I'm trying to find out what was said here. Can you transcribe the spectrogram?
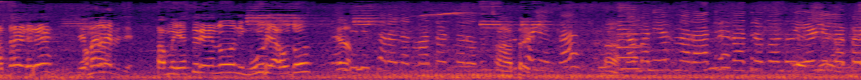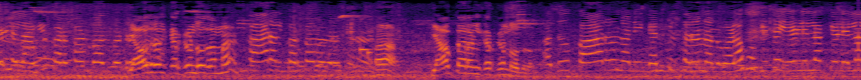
ಹತ್ರ ಇಡ್ರಿ. ತಮ್ಮ ಹೆಸರೇನು ನಿಮ್ ಊರು ಯಾವುದು? ಸರ್ ನಾನು ಮಾತಾಡ್ತಾ ಇರೋದು. ಚಿತ್ರಹಳ್ಳಿಯಿಂದ ನಮ್ಮ ಮನೆಯವ್ರನ್ನ ರಾತ್ರಿ ರಾತ್ರಿ ಬಂದ್ರು ಹೇಳಿಲ್ಲ ಕೇಳಲಿಲ್ಲ. ಹಂಗೆ ಕರ್ಕೊಂಡ್ ಬಂದ್ಬಿಟ್ರು. ಯಾವ್ದ್ರಲ್ಲಿ ಕರ್ಕೊಂಡು ಹೋದ್ರಮ್ಮ? ಕಾರಲ್ಲಿ ಕರ್ಕೊಂಡ್ ಬಂದ್ರು ಸರ್. ಹಾ. ಯಾವ ಕಾರಲ್ಲಿ ಕರ್ಕೊಂಡು ಹೋದ್ರು? ಅದು ಕಾರು ನನಗೆ ನೆನಪು ಸರ ನಾನು ಒಳಗ್ ಹೋಗಿದ್ದೆ ಹೇಳಿಲ್ಲ ಕೇಳಿಲ್ಲ.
